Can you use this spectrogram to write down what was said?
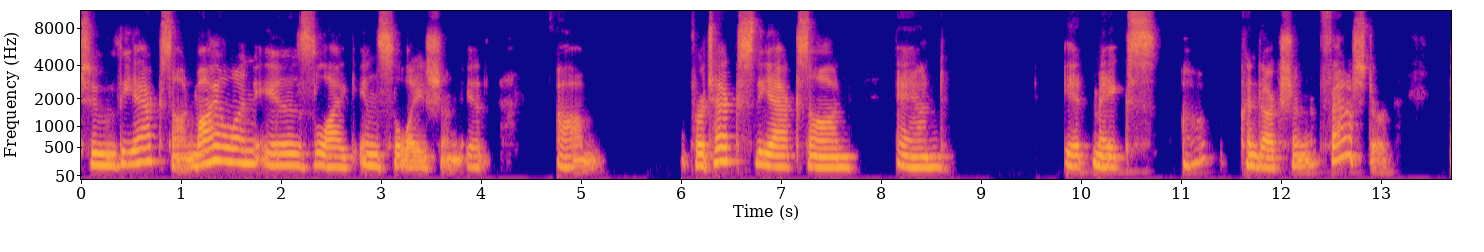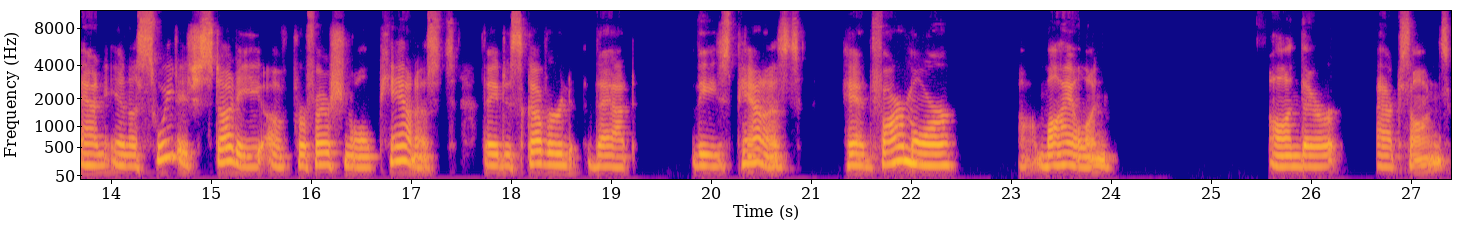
to the axon. Myelin is like insulation, it um, protects the axon and it makes uh, conduction faster. And in a Swedish study of professional pianists, they discovered that these pianists had far more uh, myelin on their axons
